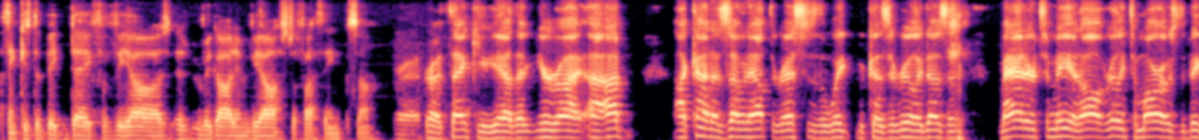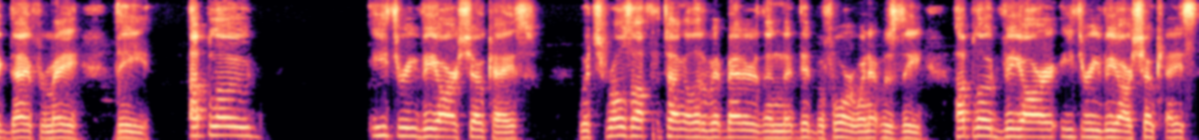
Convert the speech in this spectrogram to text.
I think is the big day for VR uh, regarding VR stuff. I think so. Right, right. Thank you. Yeah, that you're right. I I, I kind of zone out the rest of the week because it really doesn't matter to me at all. Really, tomorrow is the big day for me. The upload E3 VR showcase which rolls off the tongue a little bit better than it did before when it was the Upload VR E3 VR showcase.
